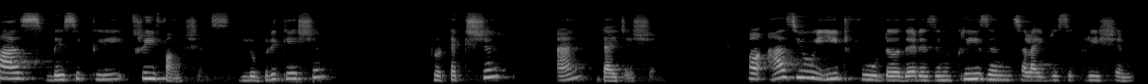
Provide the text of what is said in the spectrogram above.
has basically three functions lubrication, protection, and digestion. As you eat food, uh, there is increase in salivary secretion,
